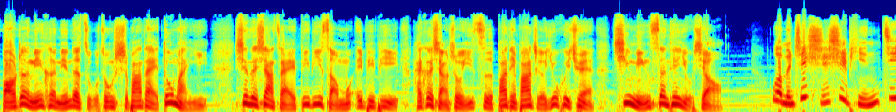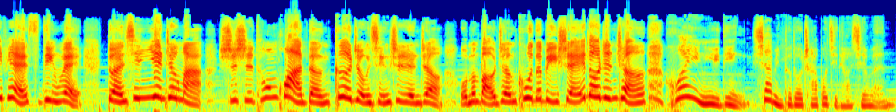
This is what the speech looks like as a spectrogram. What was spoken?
保证您和您的祖宗十八代都满意。现在下载滴滴扫墓 APP，还可享受一次八点八折优惠券，清明三天有效。我们支持视频、GPS 定位、短信验证码、实时通话等各种形式认证，我们保证酷得比谁都真诚。欢迎预定。下面偷偷插播几条新闻。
